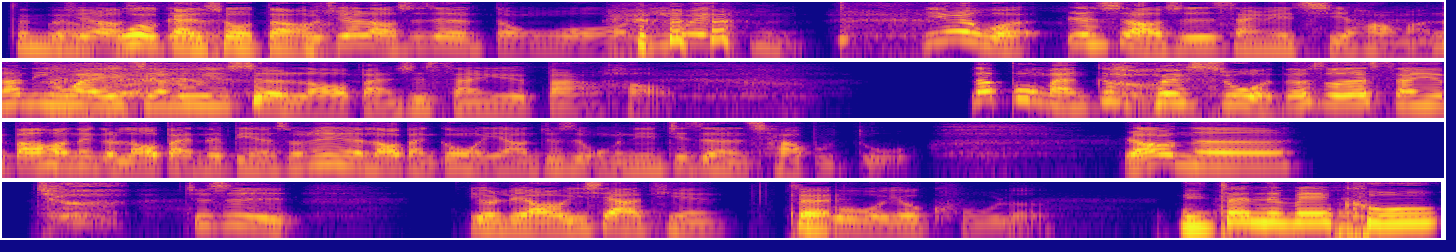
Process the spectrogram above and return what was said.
真的我觉得老，师我有感受到我，觉得老师真的懂我，因为、嗯、因为我认识老师是三月七号嘛，那另外一间录音室的老板是三月八号。那不瞒各位说，我那时候在三月八号那个老板那边的时候，那个老板跟我一样，就是我们年纪真的差不多。然后呢，就就是有聊一下天，对结果我又哭了。你在那边哭，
